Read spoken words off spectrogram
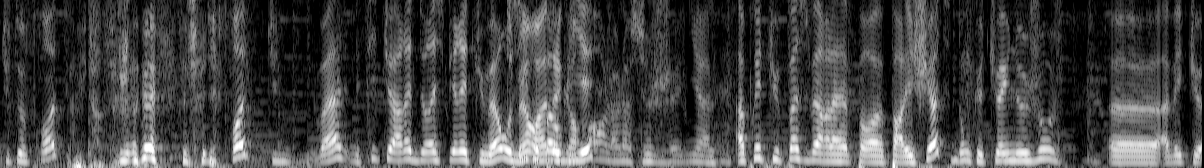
Tu te frottes. Putain, c'est génial. Tu frottes. Tu, voilà. mais Si tu arrêtes de respirer, tu meurs aussi. Meurs, faut ouais, pas oublier. Oh là là, c'est génial. Après tu passes vers la, par, par les chiottes. Donc tu as une jauge avec euh,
